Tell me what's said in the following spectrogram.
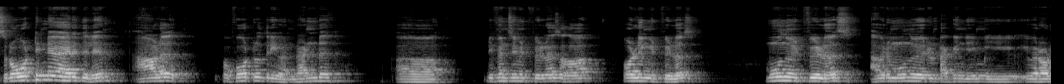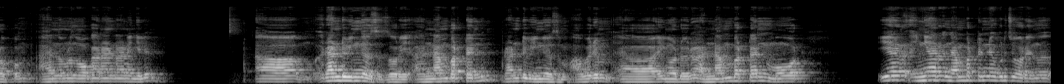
സ്ലോട്ടിന്റെ കാര്യത്തിൽ ആൾ ഇപ്പോൾ ഫോർ ടു ത്രീ വൺ രണ്ട് ഡിഫൻസീവ് മിഡ്ഫീൽഡേഴ്സ് അഥവാ ഹോൾഡിംഗ് മിഡ്ഫീൽഡേഴ്സ് മൂന്ന് മിഡ്ഫീൽഡേഴ്സ് അവർ മൂന്ന് പേരും ടക്കിങ് ചെയ്യും ഈ ഇവരോടൊപ്പം. ആൻഡ് നമ്മൾ നോക്കാനായിട്ടാണെങ്കിൽ രണ്ട് വിങ്ങേഴ്സ് സോറി നമ്പർ ടെന്നും രണ്ട് വിങ്ങേഴ്സും അവരും ഇങ്ങോട്ട് വരും. നമ്പർ ടെൻ മോർ ഇയാൾ ഇങ്ങനെ നമ്പർ ടെന്നിനെ കുറിച്ച് പറയുന്നത്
